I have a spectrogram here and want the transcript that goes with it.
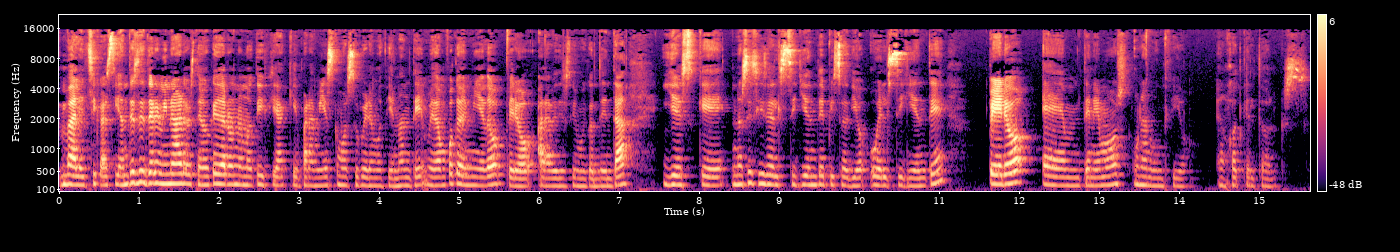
Vale, chicas, y antes de terminar os tengo que dar una noticia que para mí es como súper emocionante. Me da un poco de miedo, pero a la vez estoy muy contenta. Y es que no sé si es el siguiente episodio o el siguiente, pero em, tenemos un anuncio en Hot Talks.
